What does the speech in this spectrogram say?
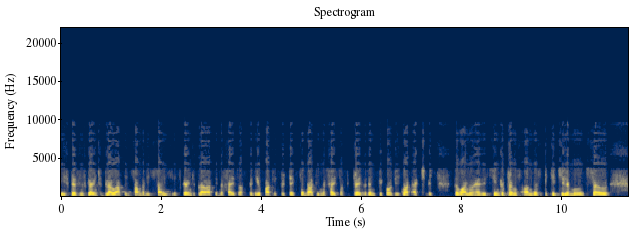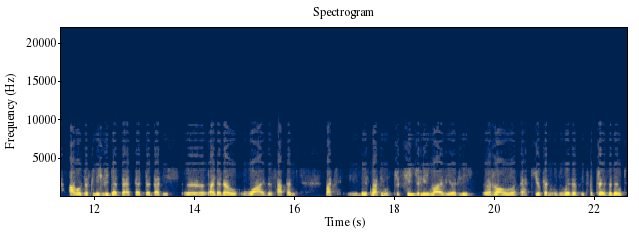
if this is going to blow up in somebody's face, it's going to blow up in the face of the new public protector, not in the face of the president, because he's not actually the one who has his fingerprints on this particular move. So I will just leave it at that. That that, that is, uh, I don't know why this happened. But there's nothing procedurally, in my view at least, wrong with that. You can, whether it's the president,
